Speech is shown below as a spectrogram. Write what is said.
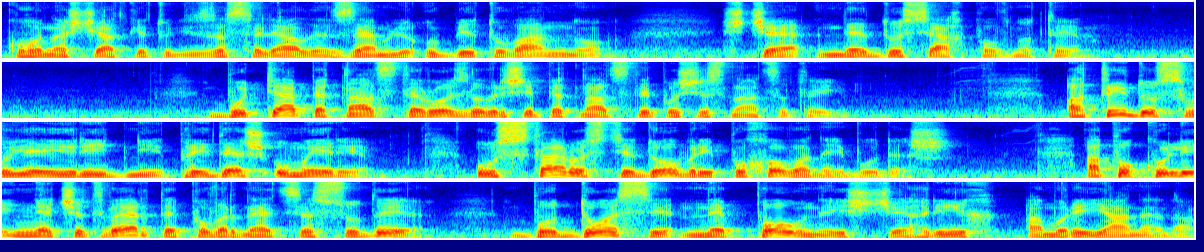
кого нащадки тоді заселяли землю обітуванну, ще не досяг повноти. Буття 15 розділ вірші 15 по 16. А ти до своєї рідні прийдеш у мирі, у старості добрій похований будеш, а покоління четверте повернеться суди, бо досі не повний ще гріх аморіянина.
